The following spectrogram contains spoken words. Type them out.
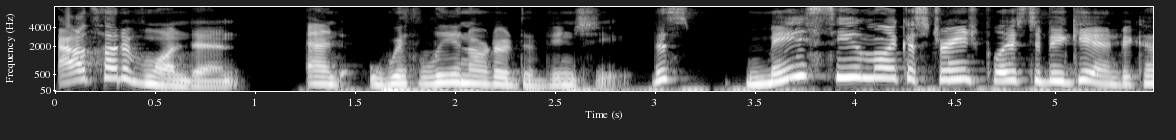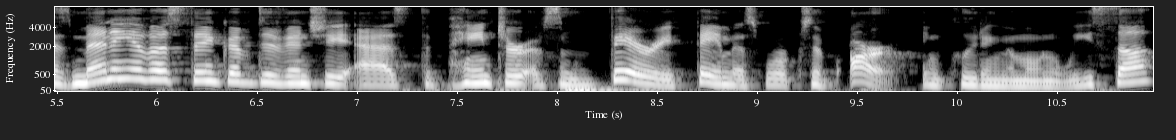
outside of London and with Leonardo da Vinci. This may seem like a strange place to begin because many of us think of Da Vinci as the painter of some very famous works of art, including the Mona Lisa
